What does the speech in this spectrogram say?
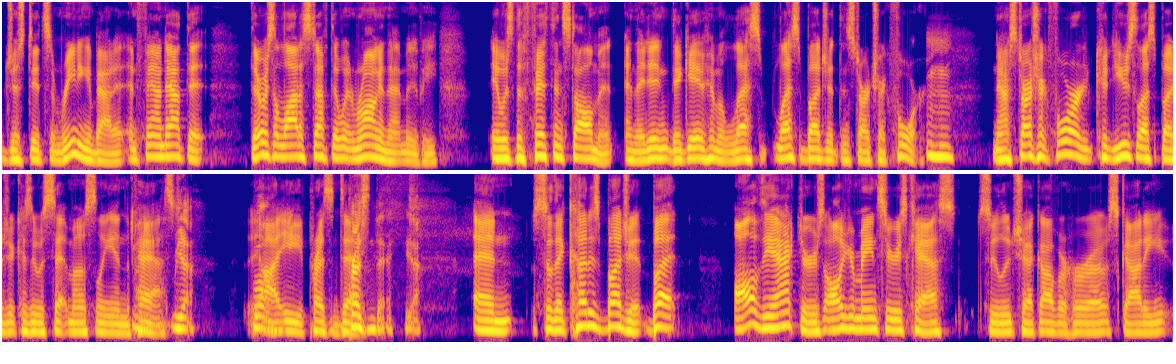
just did some reading about it and found out that there was a lot of stuff that went wrong in that movie. It was the fifth installment, and they didn't. They gave him a less less budget than Star Trek 4 mm-hmm. Now, Star Trek Four could use less budget because it was set mostly in the mm, past, yeah, Well, i.e., present day. present day. Yeah, And so they cut his budget, but all of the actors, all your main series cast, Sulu, Chekov, Uhura, Scotty,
